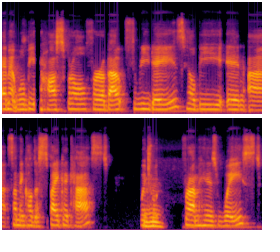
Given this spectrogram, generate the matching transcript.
Emmett will be in hospital for about three days. He'll be in uh, something called a spica cast, which mm-hmm. from his waist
